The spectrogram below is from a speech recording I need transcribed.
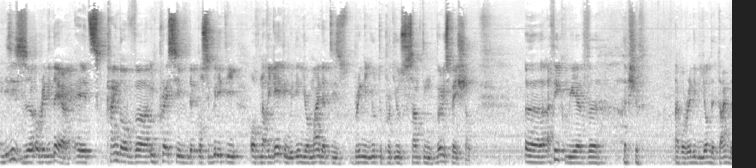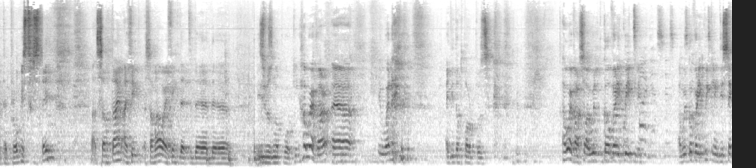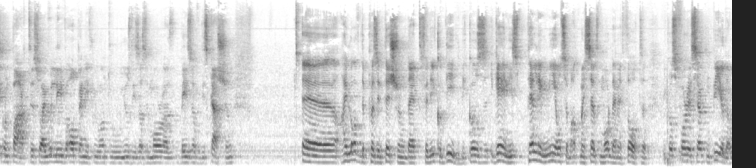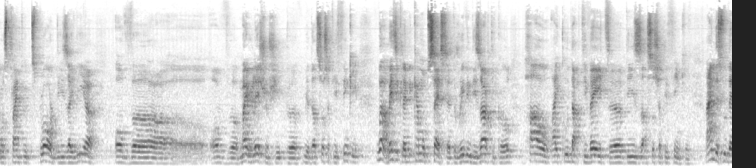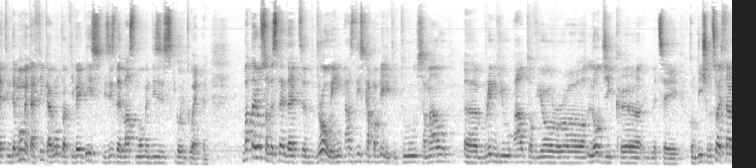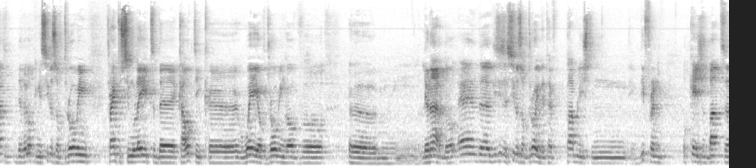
And this is uh, already there. It's kind of uh, impressive the possibility of navigating within your mind that is bringing you to produce something very special. Uh, I think we have. Uh, I should. I'm already beyond the time that I promised to say. Uh, sometime I think somehow I think that the, the this was not working. However, uh, when I did on purpose. However, so I will go very quickly. I will go very quickly in the second part, so I will leave open if we want to use this as a more as base of discussion uh, I love the presentation that Federico did because, again, he's telling me also about myself more than I thought. Because for a certain period, I was trying to explore this idea of, uh, of uh, my relationship uh, with associative thinking. Well, basically, I became obsessed at reading this article how I could activate uh, this associative thinking. I understood that in the moment I think I want to activate this, this is the last moment this is going to happen. But I also understand that uh, drawing has this capability to somehow uh, bring you out of your uh, logic, uh, let's say, condition. So I started developing a series of drawing, trying to simulate the chaotic uh, way of drawing of uh, um, Leonardo. And this is a series of drawing that I've published in, in different occasions. But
